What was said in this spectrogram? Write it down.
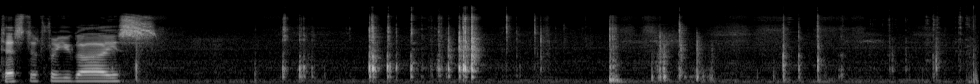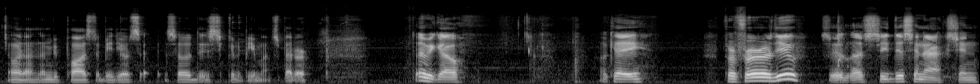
Test it for you guys. Hold on, let me pause the video so, so this is gonna be much better. There we go. Okay, for further ado, so let's see this in action.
